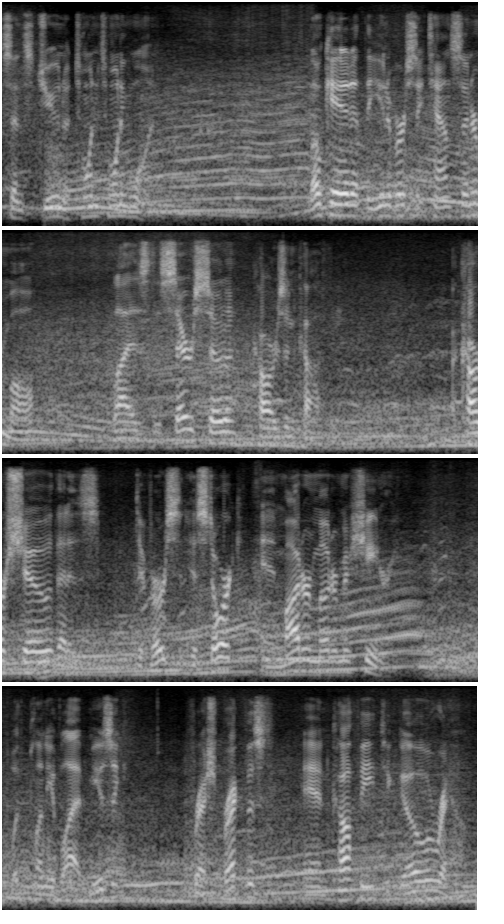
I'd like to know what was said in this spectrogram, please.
since June of 2021. Located at the University Town Center Mall lies the Sarasota Cars and Coffee, a car show that is diverse in historic and modern motor machinery, with plenty of live music, fresh breakfast, and coffee to go around.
